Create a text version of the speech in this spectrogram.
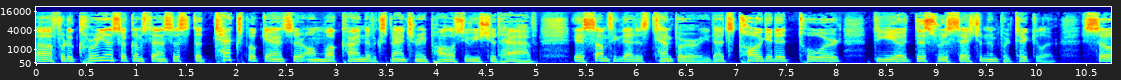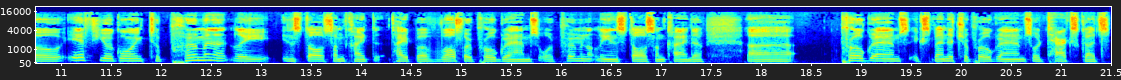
Uh, for the Korean circumstances, the textbook answer on what kind of expansionary policy we should have is something that is temporary, that's targeted toward the uh, this recession in particular. So, if you're going to permanently install some kind type of welfare programs or permanently install some kind of uh, programs, expenditure programs, or tax cuts,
